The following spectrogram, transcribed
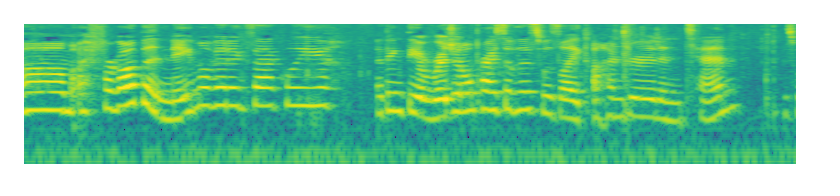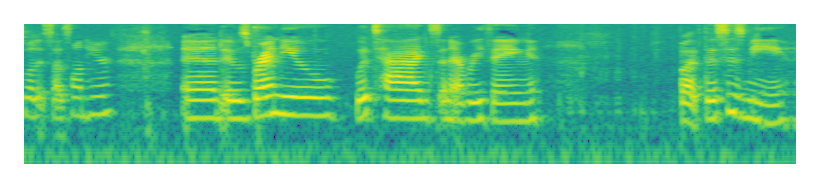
Um, I forgot the name of it exactly. I think the original price of this was like 110 is what it says on here. And it was brand new with tags and everything. But this is me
